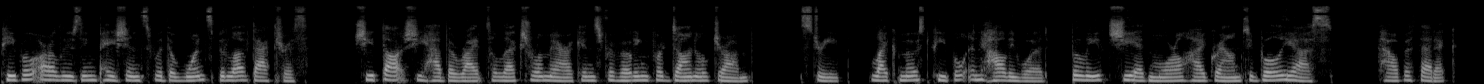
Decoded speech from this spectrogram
people are losing patience with the once beloved actress. She thought she had the right to lecture Americans for voting for Donald Trump. Streep, like most people in Hollywood, believed she had moral high ground to bully us. How pathetic.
